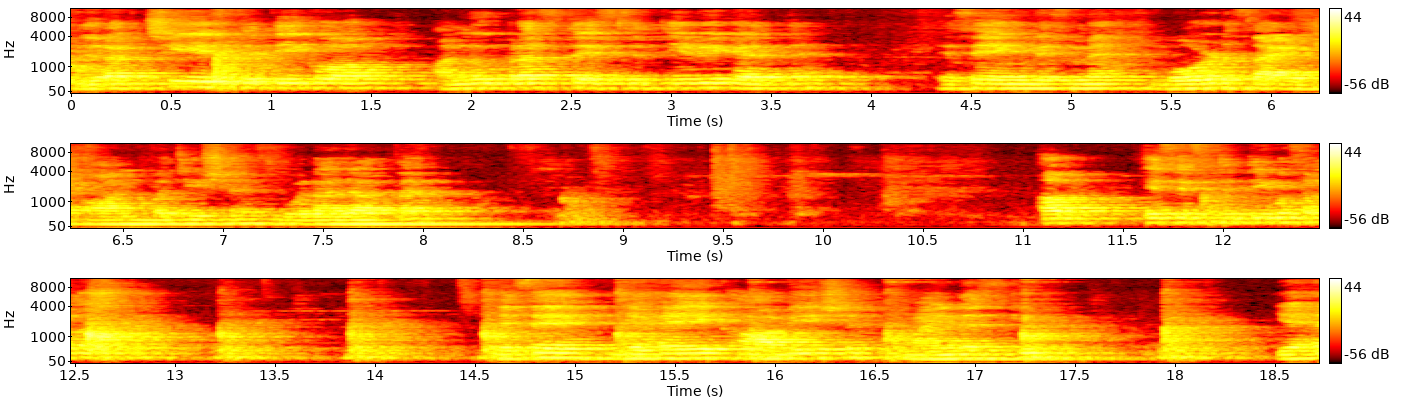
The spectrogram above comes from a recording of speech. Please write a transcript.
निरक्षीय स्थिति को हम अनुप्रस्थ स्थिति भी कहते हैं। इसे इंग्लिश में बोर्ड साइड ऑन पोजीशन बोला जाता है। अब इस स्थिति को समझते हैं। जैसे यह एक आवेश माइनस क्यू यह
